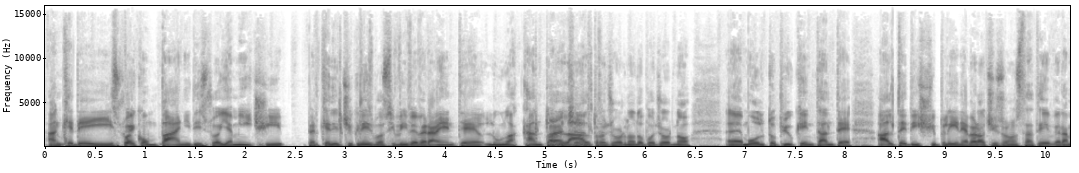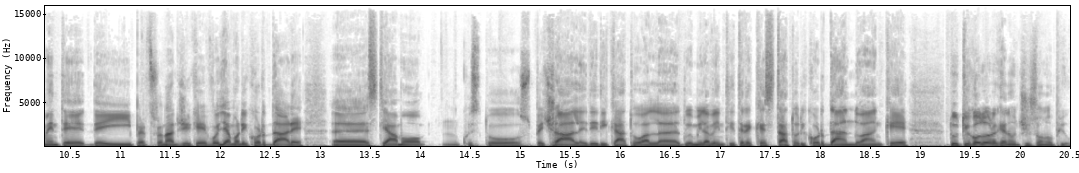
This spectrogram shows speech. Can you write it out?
anche dei suoi compagni, dei suoi amici perché del ciclismo si vive veramente l'uno accanto eh, all'altro certo. giorno dopo giorno eh, molto più che in tante altre discipline però ci sono stati veramente dei personaggi che vogliamo ricordare. Eh, stiamo in questo speciale dedicato al 2023 che è stato ricordando anche tutti coloro che non ci sono più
